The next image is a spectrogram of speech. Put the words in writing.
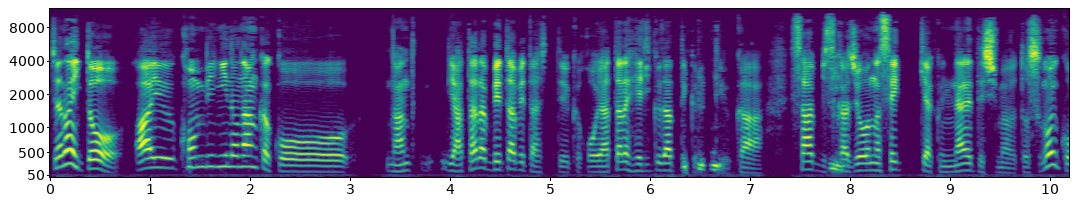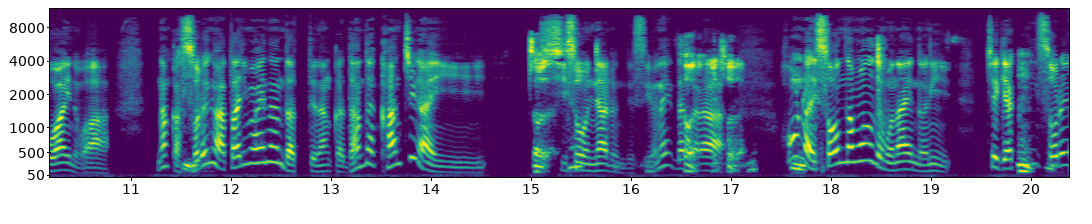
じゃないと、ああいうコンビニのなんかこう、なん、やたらベタベタっていうか、こう、やたら減り下ってくるっていうか、サービス過剰な接客に慣れてしまうと、すごい怖いのは、なんかそれが当たり前なんだって、なんかだんだん勘違いそうだねしそうになるんですよね。だから。本来そんなものでもないのに、じゃあ逆にそれ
